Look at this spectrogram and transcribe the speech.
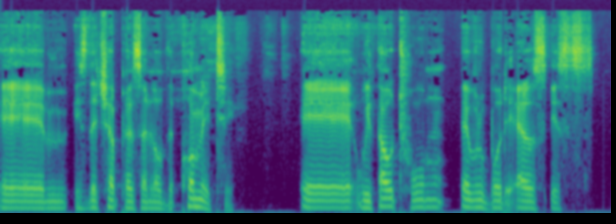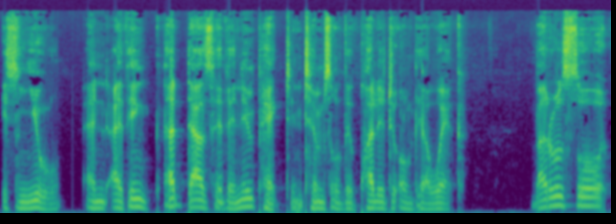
um, is the chairperson of the committee, uh, without whom everybody else is is new. And I think that does have an impact in terms of the quality of their work. But also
